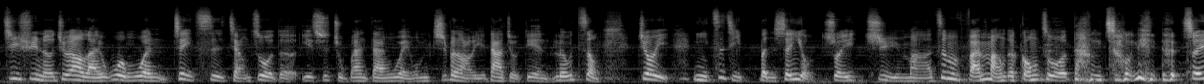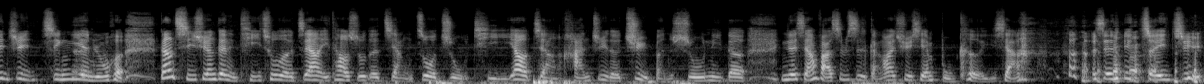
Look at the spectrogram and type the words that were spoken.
继续呢，就要来问问这次讲座的也是主办单位，我们资本老爷大酒店刘总，就以你自己本身有追剧吗？这么繁忙的工作当中，你的追剧经验如何？当齐轩跟你提出了这样一套书的讲座主题，要讲韩剧的剧本书，你的你的想法是不是赶快去先补课一下，先去追剧？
